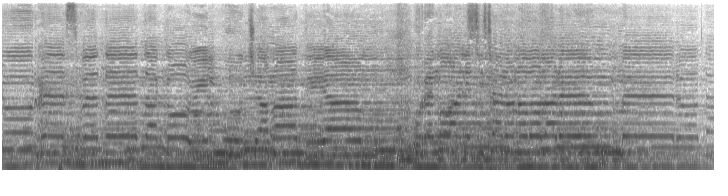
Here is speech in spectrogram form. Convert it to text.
Lurrez betetako hilkutxa batian Urrengoan ez itxaron odolaren berota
